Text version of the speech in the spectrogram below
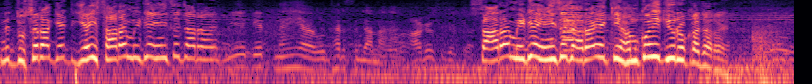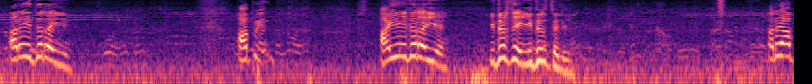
नहीं दूसरा गेट यही सारा मीडिया यहीं से जा रहा है। ये गेट नहीं है उधर से जाना है। आगे से जाना। सारा मीडिया यहीं से जा रहा है कि हमको ही क्यों रोका जा रहा है? अरे इधर आइए। आप आइए, इधर आइए। इधर से, इधर चलिए। अरे आप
